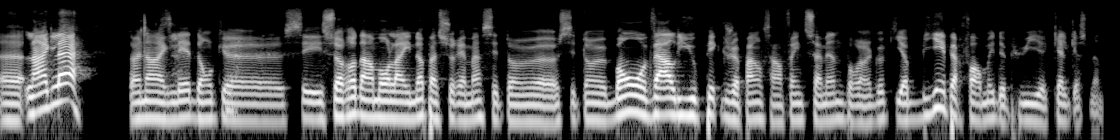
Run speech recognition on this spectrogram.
L'anglais! C'est un anglais, donc c'est sera dans mon line-up assurément. C'est un, un bon value pick, je pense, en fin de semaine pour un gars qui a bien performé depuis quelques semaines.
